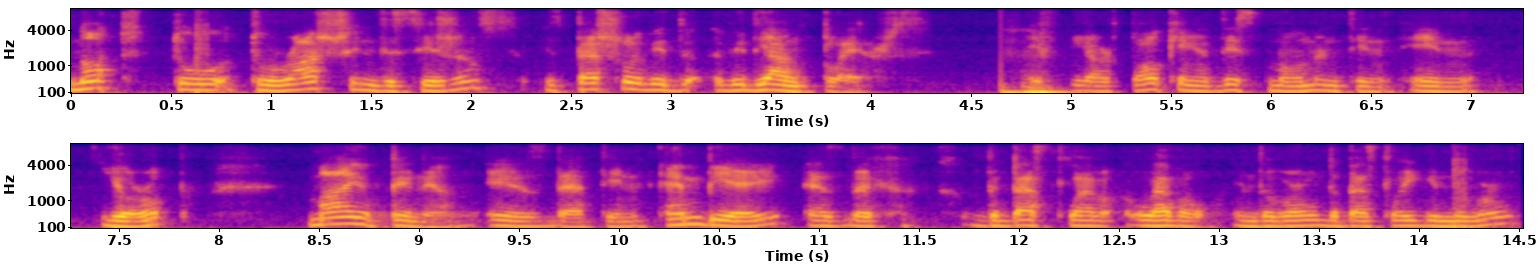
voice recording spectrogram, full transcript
not to to rush in decisions, especially with with young players. Mm-hmm. If we are talking at this moment in in Europe. My opinion is that in NBA, as the the best level, level in the world, the best league in the world,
